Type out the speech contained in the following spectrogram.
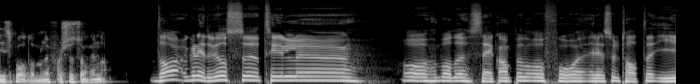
de spådommene for sesongen. Da. da gleder vi oss til å både se kampen og få resultatet i,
